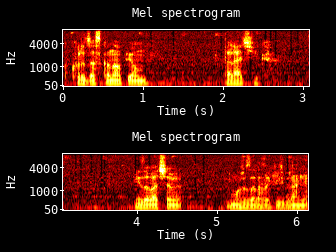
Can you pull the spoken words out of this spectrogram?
kukurydza z konopią, pelecik. I zobaczymy. Może zaraz jakieś branie.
